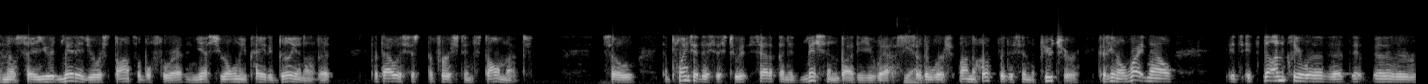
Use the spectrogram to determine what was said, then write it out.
And they'll say, you admitted you're responsible for it, and yes, you only paid a billion of it, but that was just the first installment. So the point of this is to set up an admission by the U.S. Yeah. so that we're on the hook for this in the future. Because you know, right now, it's it's unclear whether the, whether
